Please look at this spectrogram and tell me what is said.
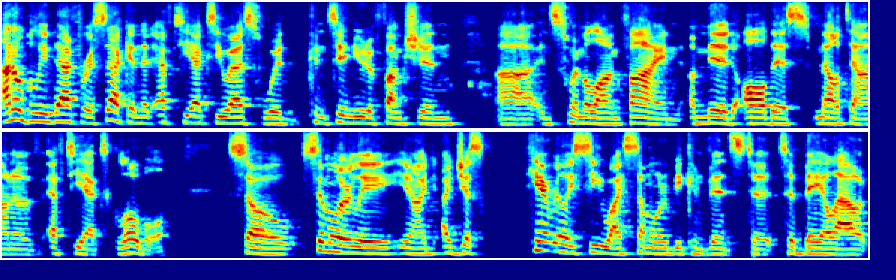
I don't believe that for a second that FTX US would continue to function uh, and swim along fine amid all this meltdown of FTX Global. So similarly, you know, I, I just can't really see why someone would be convinced to to bail out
